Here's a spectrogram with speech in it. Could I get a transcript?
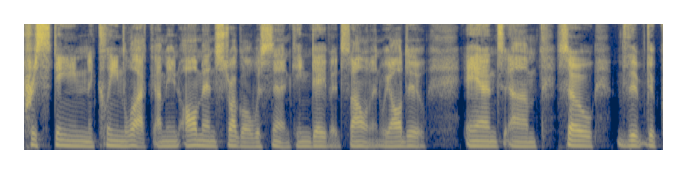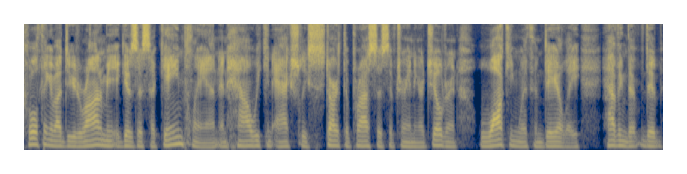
pristine, clean look. I mean, all men struggle with sin. King David, Solomon, we all do. And um, so the the cool thing about Deuteronomy, it gives us a game plan and how we can actually start the process of training our children, walking with them daily, having the the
